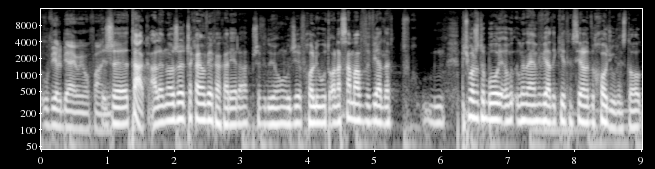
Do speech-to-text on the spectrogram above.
uwielbiają ją fani. Że tak, ale no, że czekają wielka kariera, przewidują ludzie w Hollywood. Ona sama w wywiadach, być może to było, oglądałem wywiady, kiedy ten serial wychodził, więc to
